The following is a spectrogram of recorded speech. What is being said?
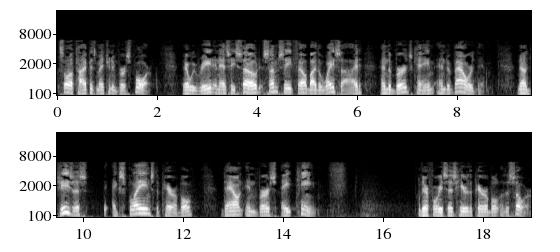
soil type is mentioned in verse 4. There we read, And as he sowed, some seed fell by the wayside, and the birds came and devoured them. Now Jesus explains the parable down in verse 18. Therefore he says, Hear the parable of the sower.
